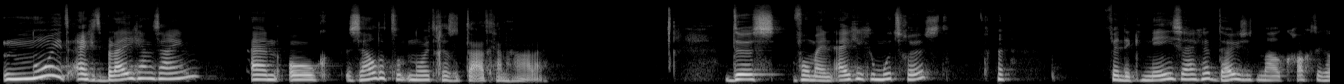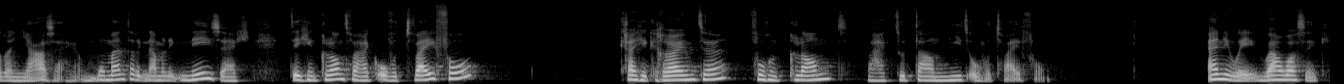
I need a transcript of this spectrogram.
nooit echt blij gaan zijn en ook zelden tot nooit resultaat gaan halen. Dus voor mijn eigen gemoedsrust vind ik nee zeggen duizendmaal krachtiger dan ja zeggen. Op het moment dat ik namelijk nee zeg tegen een klant waar ik over twijfel, krijg ik ruimte voor een klant waar ik totaal niet over twijfel. Anyway, waar was ik?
